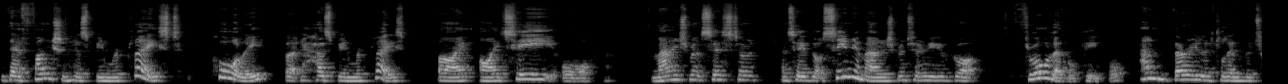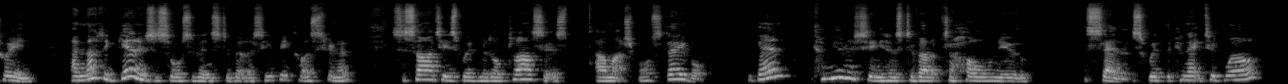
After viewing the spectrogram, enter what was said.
their function has been replaced poorly, but has been replaced by IT or management system. And so you've got senior management and you've got floor level people and very little in between. And that again is a source of instability because, you know, societies with middle classes are much more stable. Then community has developed a whole new sense with the connected world.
